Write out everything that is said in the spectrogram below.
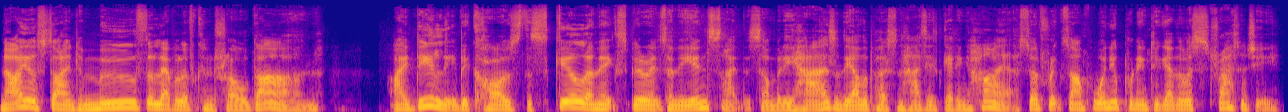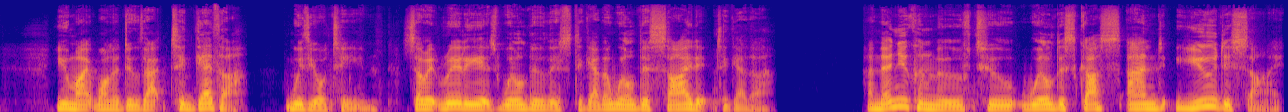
Now you're starting to move the level of control down, ideally because the skill and the experience and the insight that somebody has and the other person has is getting higher. So, for example, when you're putting together a strategy, you might want to do that together with your team. So it really is we'll do this together, we'll decide it together. And then you can move to we'll discuss and you decide.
